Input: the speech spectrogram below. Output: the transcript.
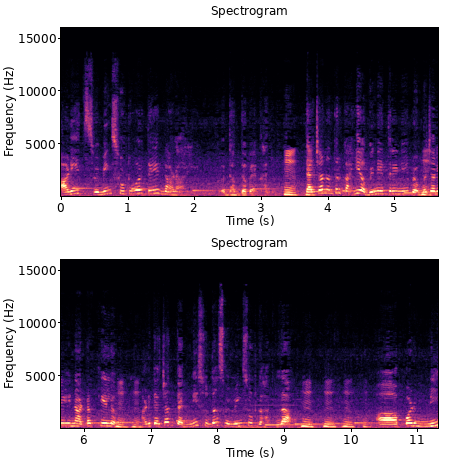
आणि स्विमिंग सूटवर ते गाणं आहे. धबधब्याखाली. त्याच्यानंतर काही अभिनेत्रींनी ब्रह्मचारी हे नाटक केलं. आणि त्याच्यात त्यांनी सुद्धा स्विमिंग सूट घातला. पण मी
